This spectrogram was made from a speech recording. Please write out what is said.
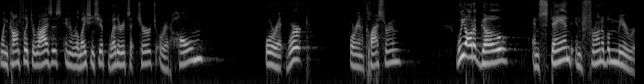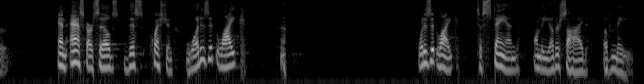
when conflict arises in a relationship, whether it's at church or at home or at work or in a classroom? We ought to go and stand in front of a mirror and ask ourselves this question What is it like? what is it like to stand on the other side of me?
